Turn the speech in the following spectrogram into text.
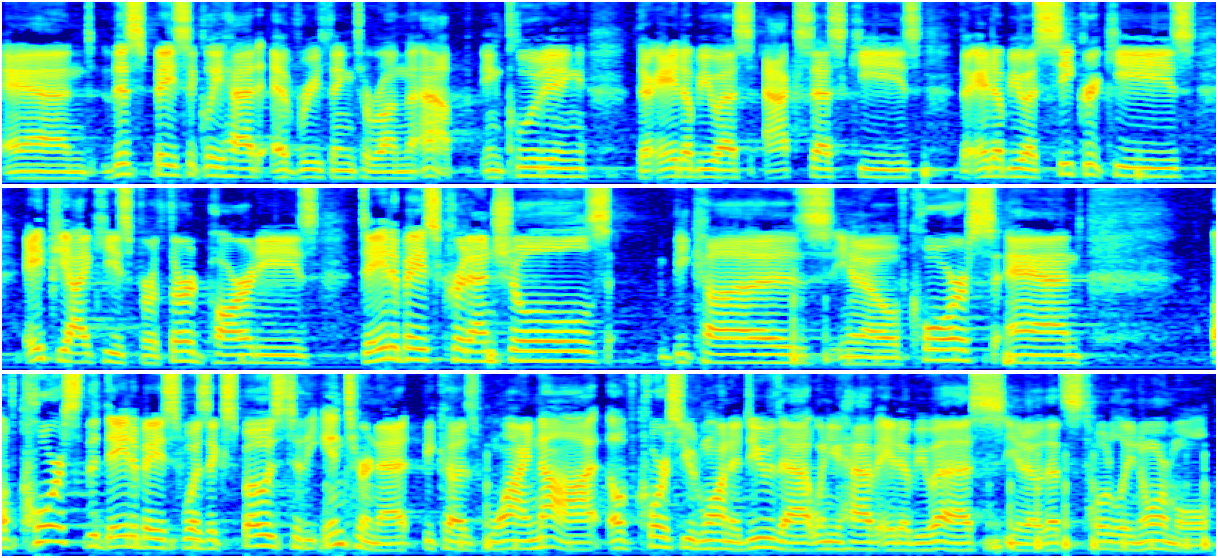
and this basically had everything to run the app including their AWS access keys, their AWS secret keys, API keys for third parties, database credentials because you know of course and of course the database was exposed to the internet because why not? Of course you'd want to do that when you have AWS, you know, that's totally normal.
